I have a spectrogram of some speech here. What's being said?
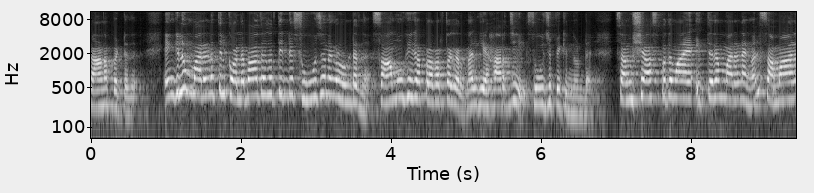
കാണപ്പെട്ടത്. എങ്കിലും മരണത്തിൽ കൊലപാതകത്തിന്റെ സൂചനകളുണ്ടെന്ന് സാമൂഹിക പ്രവർത്തകർ നൽകിയ ഹർജിയിൽ സൂചിപ്പിക്കുന്നുണ്ട്. സംശയാസ്പദമായ ഇത്തരം മരണങ്ങൾ സമാന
